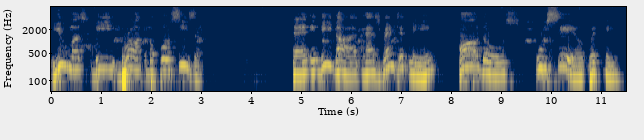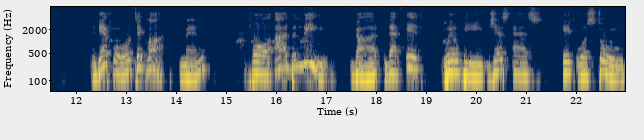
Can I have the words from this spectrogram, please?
You must be brought before Caesar. And indeed, God has granted me all those who sail with me. And therefore, take heart, men, for I believe, God, that it will be just as it was told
